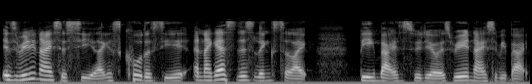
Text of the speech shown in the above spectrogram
it's really nice to see. Like it's cool to see, and I guess this links to like being back in studio. It's really nice to be back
